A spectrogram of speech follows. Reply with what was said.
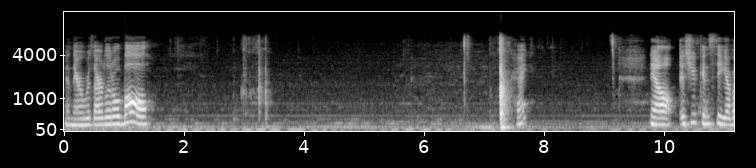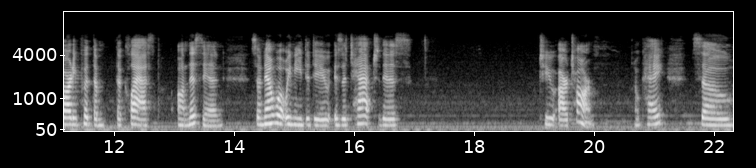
And there was our little ball. Okay. Now, as you can see, I've already put the, the clasp on this end. So now what we need to do is attach this to our charm. Okay, so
